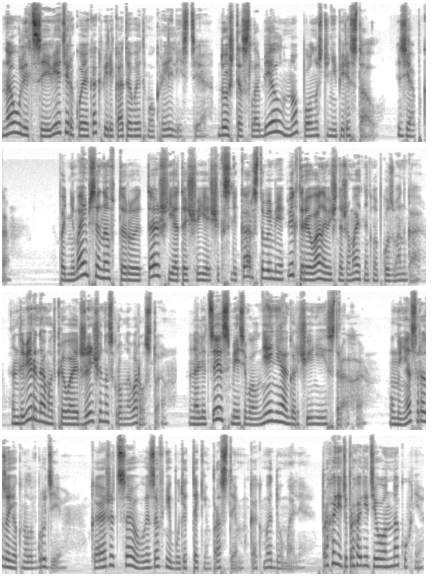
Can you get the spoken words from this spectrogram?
На улице ветер кое-как перекатывает мокрые листья. Дождь ослабел, но полностью не перестал. Зябко. Поднимаемся на второй этаж, я тащу ящик с лекарствами, Виктор Иванович нажимает на кнопку звонка. Дверь нам открывает женщина скромного роста. На лице смесь волнения, огорчения и страха. У меня сразу ёкнуло в груди. Кажется, вызов не будет таким простым, как мы думали. Проходите, проходите, он на кухне.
